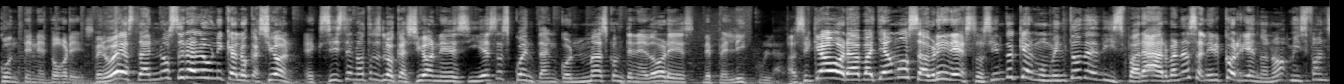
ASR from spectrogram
contenedores. Pero esta no será la única locación. Existen otras locaciones y esas cuentan con más contenedores de película. Así que ahora vayamos a abrir esto. Siento que al momento de disparar van a salir corriendo, ¿no? Mis fans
